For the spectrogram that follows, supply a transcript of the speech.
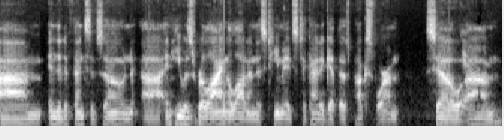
um, in the defensive zone. Uh, and he was relying a lot on his teammates to kind of get those pucks for him. So, yeah. um,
